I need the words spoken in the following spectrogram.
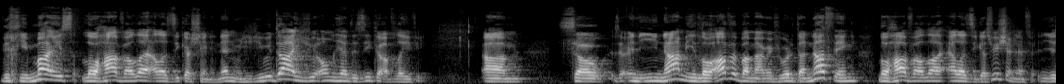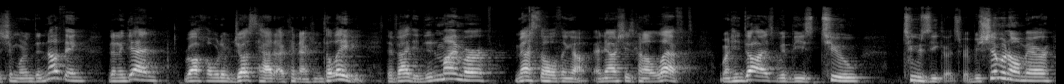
V'chimais lo have ala Zika Sheni. Then when he would die, he would only have the Zika of Levi. Um, so, in Inami, lo ava if you would have done nothing, lo hava Allah rishon. If Yishim would have done nothing, then again, Rachel would have just had a connection to Levi. The fact that he didn't mimer messed the whole thing up. And now she's kind of left, when he dies, with these two two zikas. Rabbi Shimon Omer,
